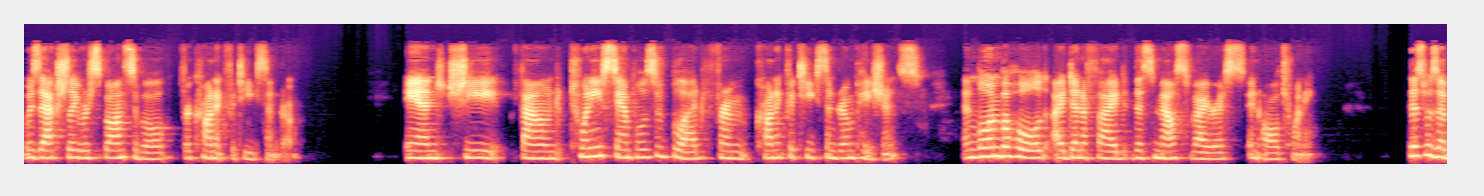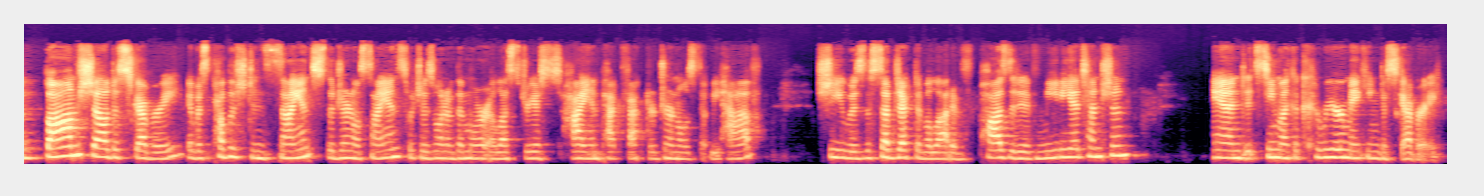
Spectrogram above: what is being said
was actually responsible for chronic fatigue syndrome. And she found 20 samples of blood from chronic fatigue syndrome patients and lo and behold, identified this mouse virus in all 20. This was a bombshell discovery. It was published in Science, the journal Science, which is one of the more illustrious high impact factor journals that we have. She was the subject of a lot of positive media attention, and it seemed like a career making discovery.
